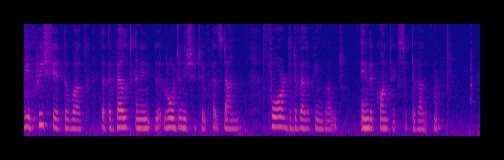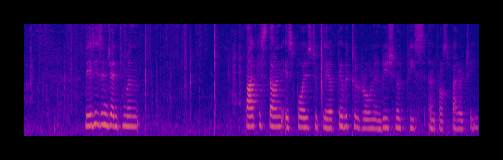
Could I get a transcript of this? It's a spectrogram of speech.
we appreciate the work that the Belt and Road Initiative has done for the developing world in the context of development. Ladies and gentlemen, Pakistan is poised to play a pivotal role in regional peace and prosperity.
